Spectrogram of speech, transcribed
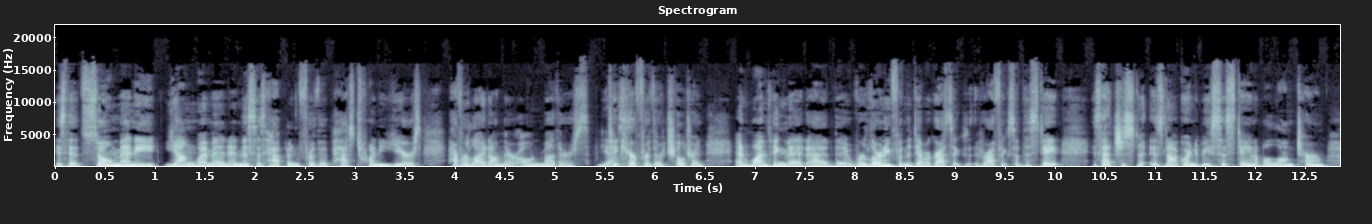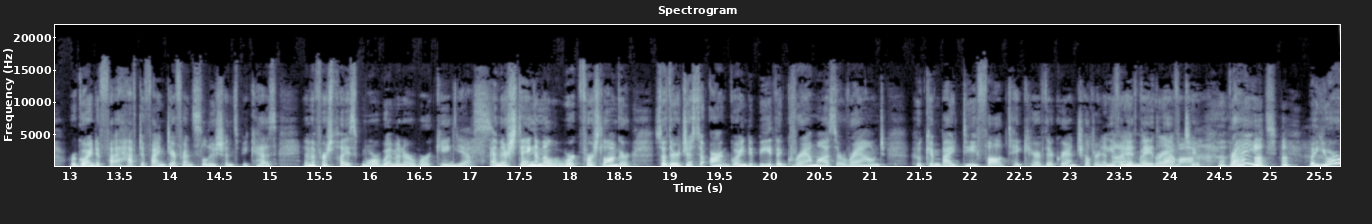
is that so many young women, and this has happened for the past 20 years, have relied on their own mothers Yes. to care for their children. And one thing that, uh, that we're learning from the demographics of the state is that just is not going to be sustainable long term. We're going to fi- have to find different solutions because in the first place, more women are working. Yes. And they're staying in the workforce longer. So there just aren't going to be the grandmas around who can by default take care of their grandchildren, And even if they'd love to. Right. but you're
